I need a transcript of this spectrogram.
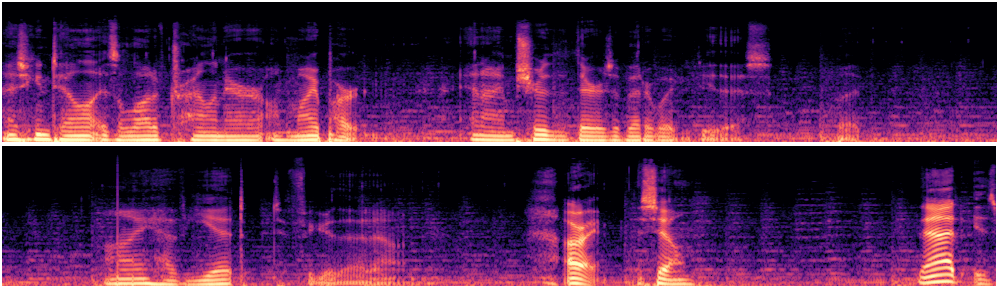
As you can tell, is a lot of trial and error on my part, and I'm sure that there is a better way to do this, but I have yet to figure that out. Alright, so that is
